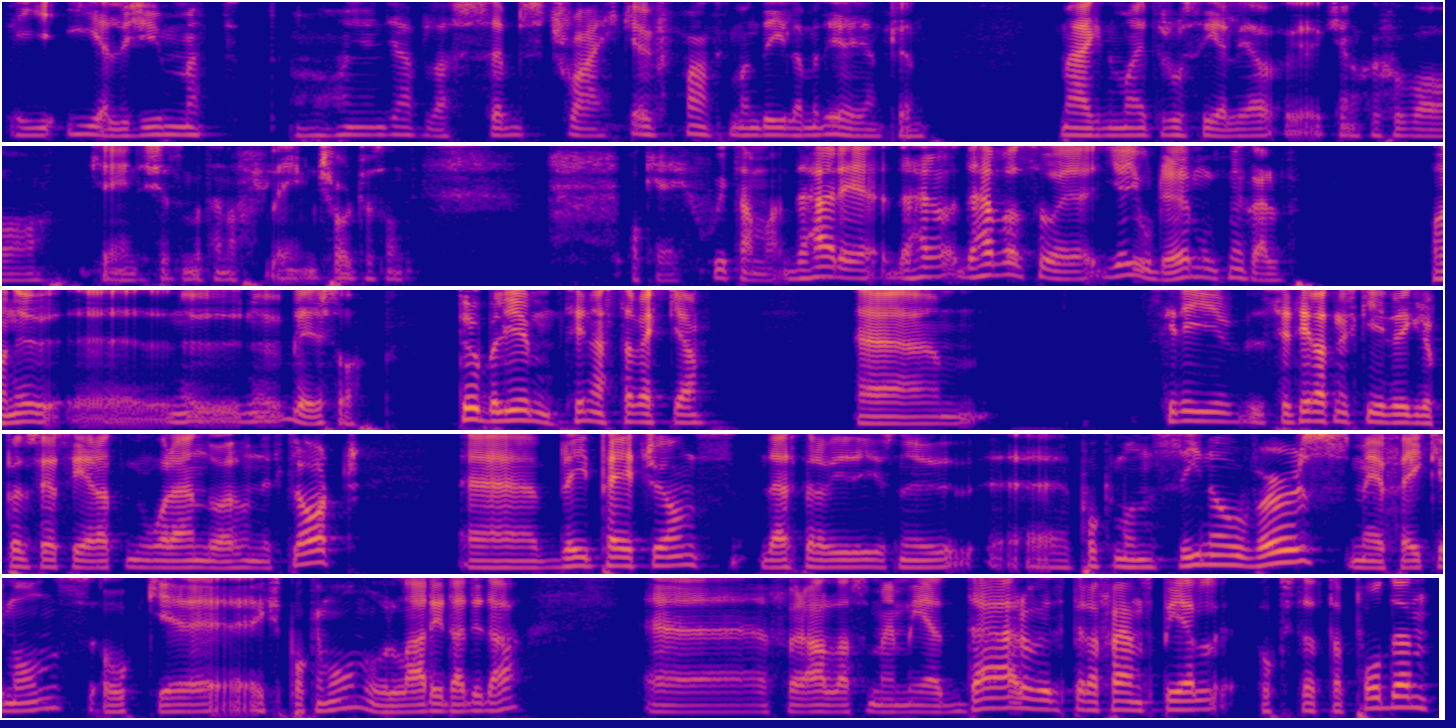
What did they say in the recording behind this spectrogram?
I elgymmet, man har ju en jävla Substriker, hur fan ska man deala med det egentligen? Magnemite Roselia eh, kanske får vara grejen. Det känns som att han har flame charge och sånt. Okej, okay, skitsamma. Det här, är, det, här, det här var så jag, jag gjorde det mot mig själv. Och nu, eh, nu, nu blir det så. Dubbelgym till nästa vecka. Um, skriv, se till att ni skriver i gruppen så jag ser att några ändå har hunnit klart. Uh, bli Patreons. Där spelar vi just nu uh, Pokémon Xenoverse med Fakemons och uh, X-Pokémon och Ladidadida. uh, För alla som är med där och vill spela fanspel och stötta podden.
